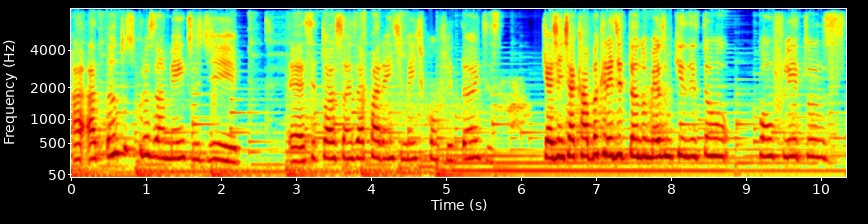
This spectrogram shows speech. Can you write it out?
há, há tantos cruzamentos de é, situações aparentemente conflitantes que a gente acaba acreditando mesmo que existam conflitos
